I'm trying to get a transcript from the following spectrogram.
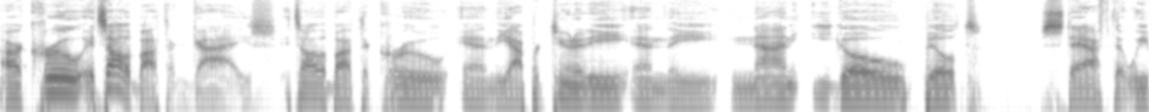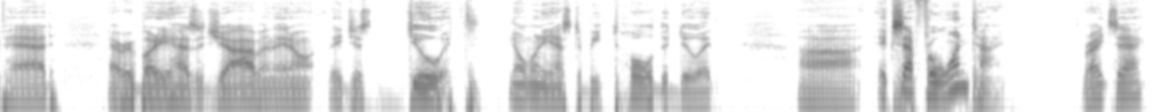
our crew, it's all about the guys. It's all about the crew and the opportunity and the non-ego built staff that we've had. Everybody has a job, and they don't. They just do it. Nobody has to be told to do it, uh, except for one time right, Zach?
